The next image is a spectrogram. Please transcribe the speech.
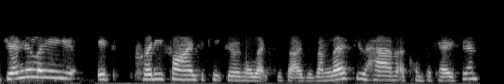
generally it's pretty fine to keep doing all exercises. Unless you have a complication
